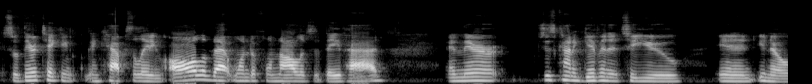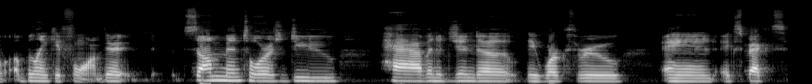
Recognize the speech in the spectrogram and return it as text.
so they're taking, encapsulating all of that wonderful knowledge that they've had and they're just kind of giving it to you in, you know, a blanket form. There, some mentors do have an agenda they work through and expect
